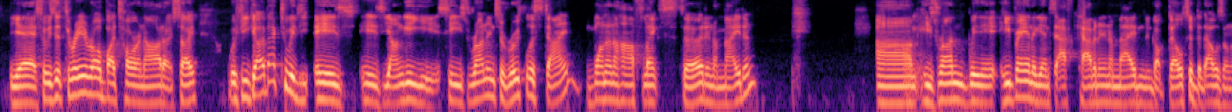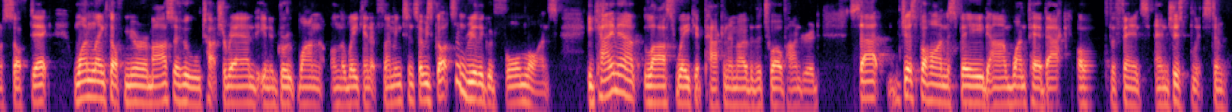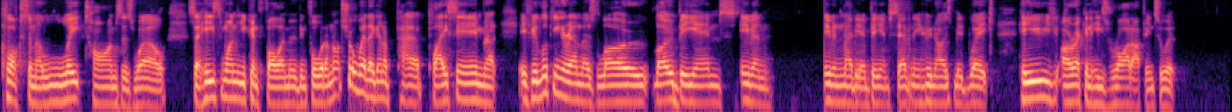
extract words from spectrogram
Yeah, so he's a three-year-old by Toronado. So if you go back to his, his his younger years, he's run into Ruthless Dame, one and a half lengths third in a maiden. Um, he's run with he ran against Af Cabin in a maiden and got belted, but that was on a soft deck. One length off Muramasa, who will touch around in a Group One on the weekend at Flemington. So he's got some really good form lines. He came out last week at Pakenham over the twelve hundred, sat just behind the speed, um, one pair back off the fence, and just blitzed him. Clocked some elite times as well. So he's one you can follow moving forward. I'm not sure where they're going to place him, but if you're looking around those low low BMs, even even maybe a BM seventy, who knows midweek, he I reckon he's right up into it.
